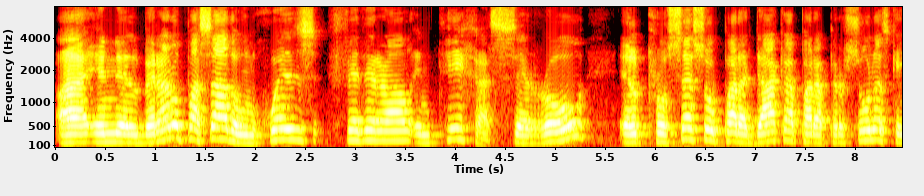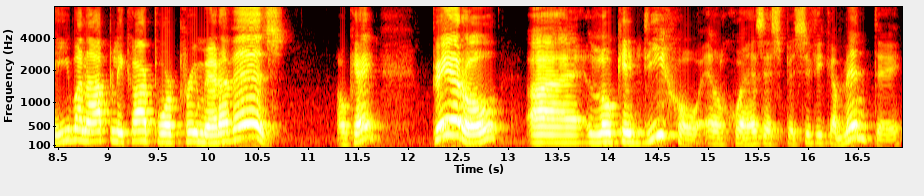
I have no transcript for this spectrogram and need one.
uh, en el verano pasado un juez federal en Texas cerró el proceso para DACA para personas que iban a aplicar por primera vez. ¿Ok? Pero Ah, lo que dijo el juez específicamente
